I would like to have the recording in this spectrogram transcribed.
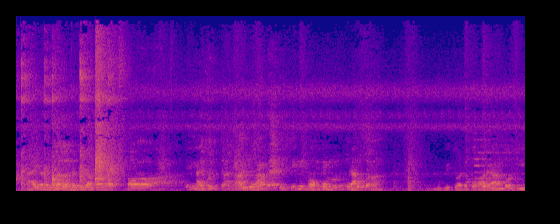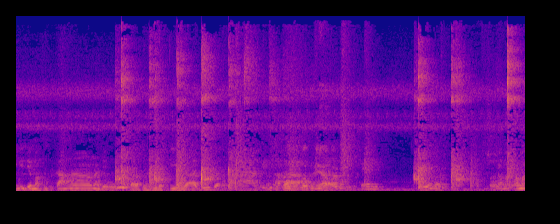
ayo 500 ribu sampai tol Kanci. Oke, gas. Begitu ada Ko Haryanto sini dia masih ke kanan aja. Uh, salah sebulan tiga aja udah. Kita Mobilnya apa? Eri. Sama-sama.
